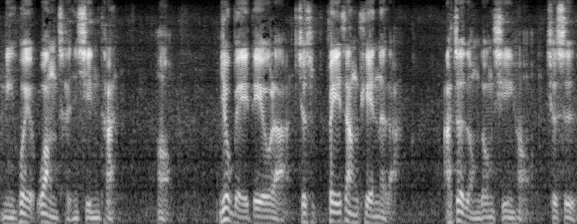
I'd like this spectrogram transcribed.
你会望尘兴叹，哦，又被丢了，就是飞上天了啦，啊，这种东西哈，就是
